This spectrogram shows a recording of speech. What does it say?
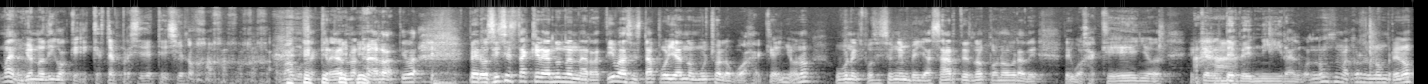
Bueno, yo no digo que, que esté el presidente diciendo, ja, ja, ja, ja, vamos a crear una narrativa, pero sí se está creando una narrativa, se está apoyando mucho a lo oaxaqueño, ¿no? Hubo una exposición en Bellas Artes, ¿no? Con obra de, de oaxaqueños, que era el devenir, algo, no, no me acuerdo el nombre, ¿no?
